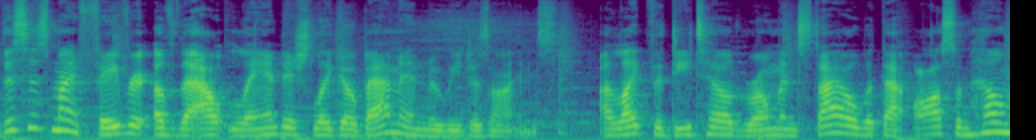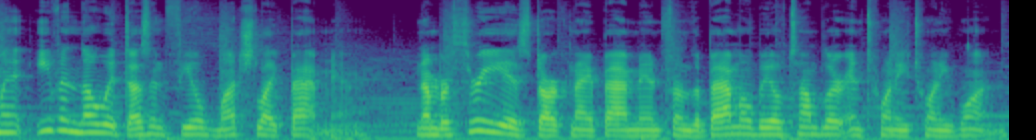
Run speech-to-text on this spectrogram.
This is my favorite of the outlandish LEGO Batman movie designs. I like the detailed Roman style with that awesome helmet even though it doesn't feel much like Batman. Number 3 is Dark Knight Batman from the Batmobile Tumbler in 2021.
